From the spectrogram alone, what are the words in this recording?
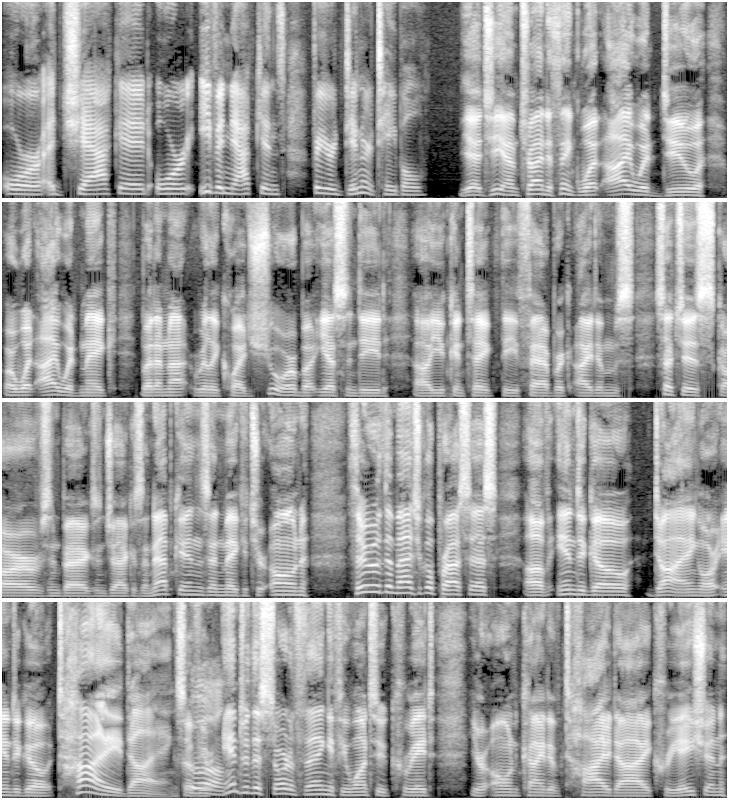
or a jacket, or even napkins for your dinner table. Yeah, gee, I'm trying to think what I would do or what I would make, but I'm not really quite sure. But yes, indeed, uh, you can take the fabric items such as scarves and bags and jackets and napkins and make it your own through the magical process of indigo dyeing or indigo tie dyeing. So cool. if you're into this sort of thing, if you want to create your own kind of tie dye creation,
